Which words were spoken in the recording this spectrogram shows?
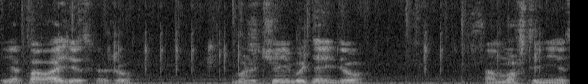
Я по Азию схожу. Может, что-нибудь найду. А может и нет.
